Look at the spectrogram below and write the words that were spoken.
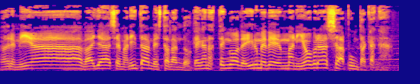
Madre mía, vaya semanita me está dando. Qué ganas tengo de irme de maniobras a Punta Cana.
